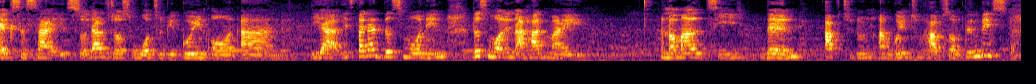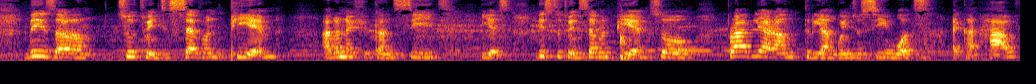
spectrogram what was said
exercise. So that's just what will be going on. And yeah it started this morning. This morning i had my normal tea. Then afternoon i'm going to have something. This this um 2:27 p.m i don't know if you can see it. Yes this 2:27 p.m so probably around 3 i'm going to see what i can have.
